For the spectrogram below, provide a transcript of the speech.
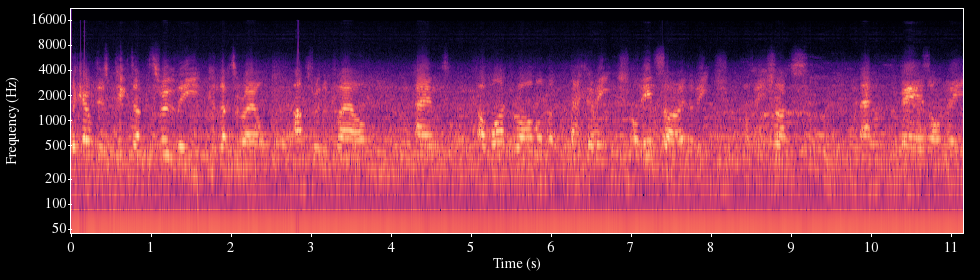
The current is picked up through the conductor rail, up through the plough, and a wiper arm on the back of each, on the inside of each of the trucks, that bears on the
